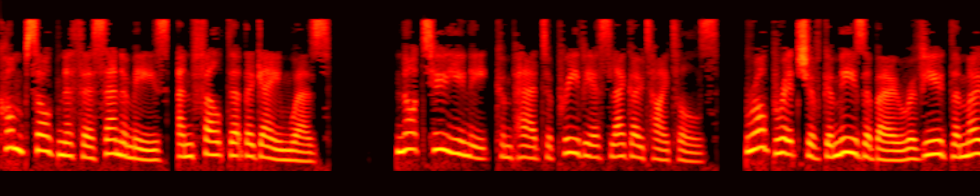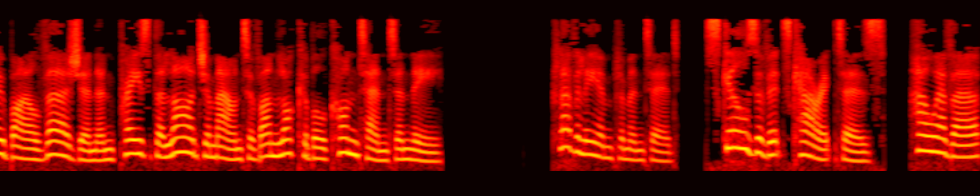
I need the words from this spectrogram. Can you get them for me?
Compsognathus enemies, and felt that the game was not too unique compared to previous LEGO titles. Rob Rich of Gamezebo reviewed the mobile version and praised the large amount of unlockable content and the cleverly implemented skills of its characters. However,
